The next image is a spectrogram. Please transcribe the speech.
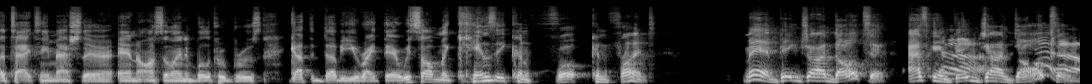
a, tag team match there, and Austin Lane and Bulletproof Bruce got the W right there. We saw McKenzie conf- confront man Big John Dalton asking yeah, Big John Dalton. Yeah,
